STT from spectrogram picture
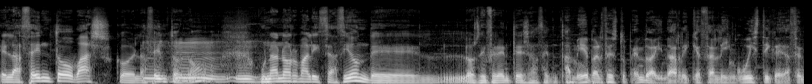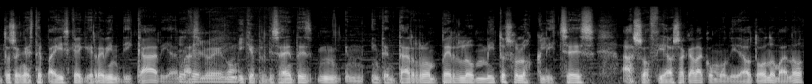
el acento vasco, el acento, ¿no? Una normalización de los diferentes acentos. A mí me parece estupendo. Hay una riqueza lingüística y de acentos en este país que hay que reivindicar y además Desde luego. y que precisamente es mm, mm, intentar romper los mitos o los clichés asociados a cada comunidad autónoma, ¿no?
